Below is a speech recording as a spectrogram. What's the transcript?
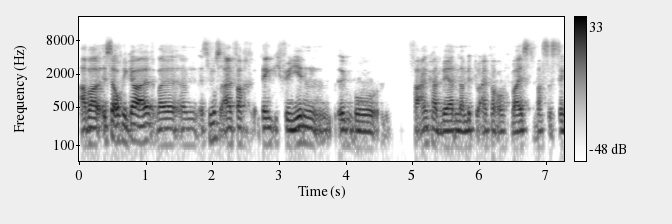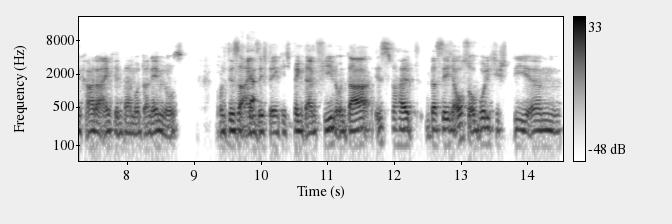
Aber ist ja auch egal, weil ähm, es muss einfach, denke ich, für jeden irgendwo verankert werden, damit du einfach auch weißt, was ist denn gerade eigentlich in deinem Unternehmen los. Und diese Einsicht, ja. denke ich, bringt einem viel. Und da ist halt, das sehe ich auch so, obwohl ich die, die ähm,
